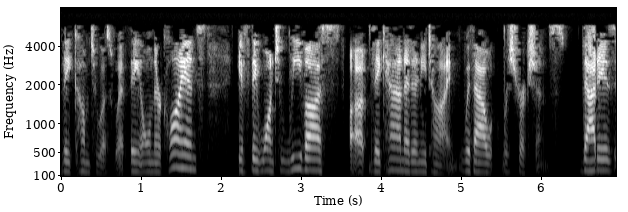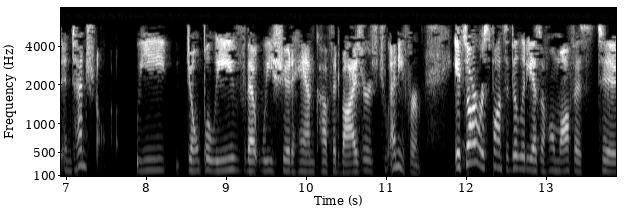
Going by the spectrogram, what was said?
they come to us with. They own their clients. If they want to leave us, uh, they can at any time without restrictions. That is intentional. We don't believe that we should handcuff advisors to any firm. It's our responsibility as a home office to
